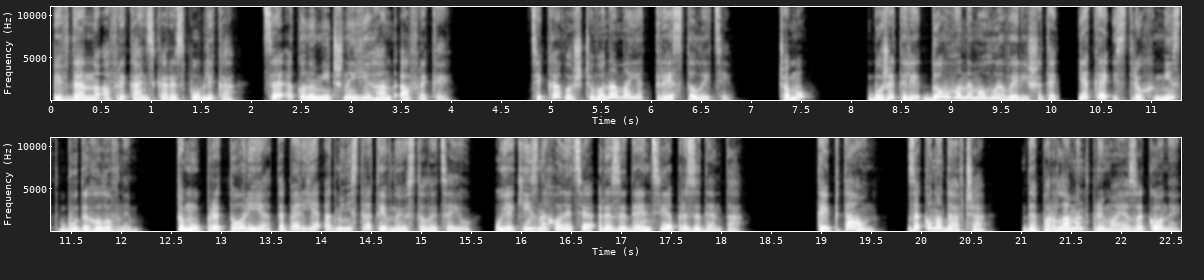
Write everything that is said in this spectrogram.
Південно-Африканська Республіка це економічний гігант Африки. Цікаво, що вона має три столиці. Чому? Бо жителі довго не могли вирішити, яке із трьох міст буде головним. Тому Преторія тепер є адміністративною столицею, у якій знаходиться резиденція президента. Кейптаун законодавча, де парламент приймає закони.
